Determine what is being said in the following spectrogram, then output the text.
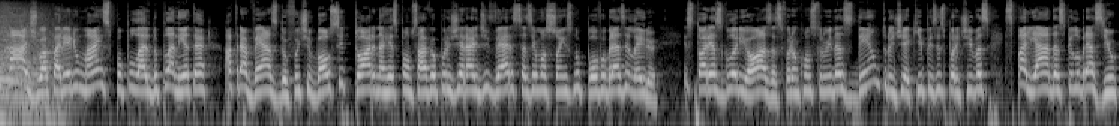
O rádio, o aparelho mais popular do planeta, através do futebol se torna responsável por gerar diversas emoções no povo brasileiro. Histórias gloriosas foram construídas dentro de equipes esportivas espalhadas pelo Brasil.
